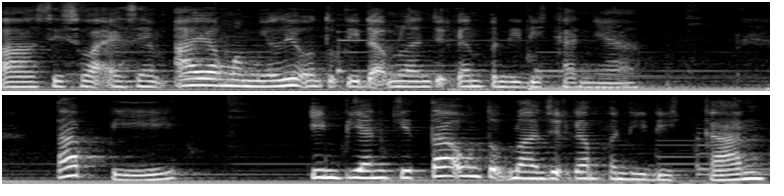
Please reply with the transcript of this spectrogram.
uh, siswa SMA yang memilih untuk tidak melanjutkan pendidikannya. Tapi impian kita untuk melanjutkan pendidikan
